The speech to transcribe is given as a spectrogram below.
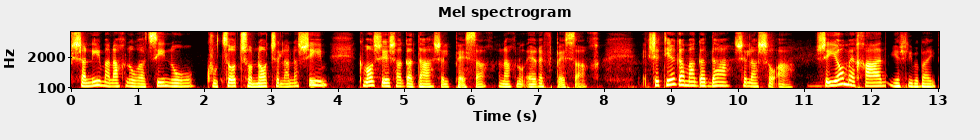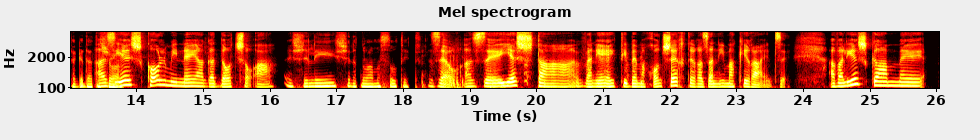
שנים אנחנו רצינו קבוצות שונות של אנשים, כמו שיש אגדה של פסח, אנחנו ערב פסח. שתהיה גם אגדה של השואה. שיום אחד... יש לי בבית אגדת השואה. אז יש כל מיני אגדות שואה. שלי, של התנועה המסורתית. זהו, אז uh, יש את ה... ואני הייתי במכון שכטר, אז אני מכירה את זה. אבל יש גם uh,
